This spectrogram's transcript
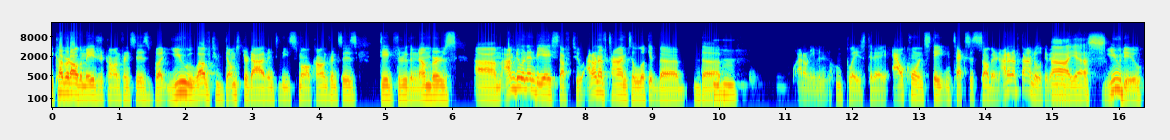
We covered all the major conferences, but you love to dumpster dive into these small conferences, dig through the numbers. Um, I'm doing NBA stuff too. I don't have time to look at the the. Mm-hmm. I don't even who plays today. Alcorn State and Texas Southern. I don't have time to look at that. Ah, yes, you do.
